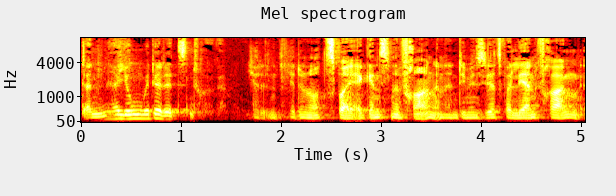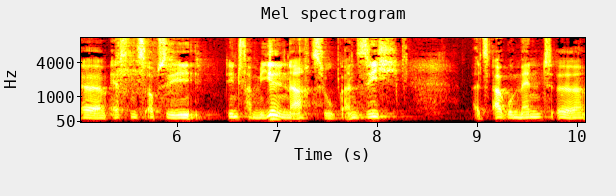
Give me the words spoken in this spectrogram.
Dann Herr Jung mit der letzten Frage. Ich hätte, ich hätte noch zwei ergänzende Fragen an Herrn de Maizière, zwei Lernfragen. Äh, erstens, ob Sie den Familiennachzug an sich als Argument äh,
